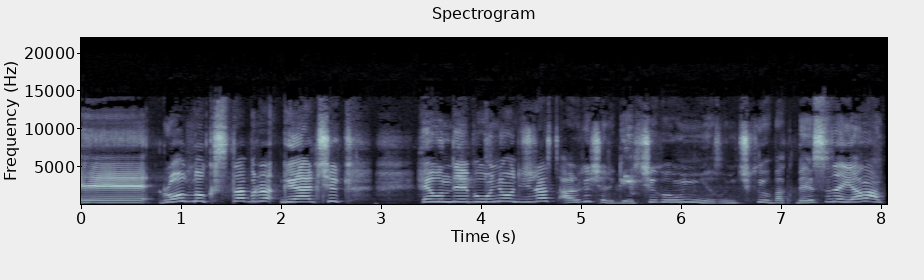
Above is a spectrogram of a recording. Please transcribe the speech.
eee Roblox'ta gerçek Heaven diye bir oyun oynayacağız. Arkadaşlar gerçek oyun yazın çıkıyor. Bak ben size yalan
